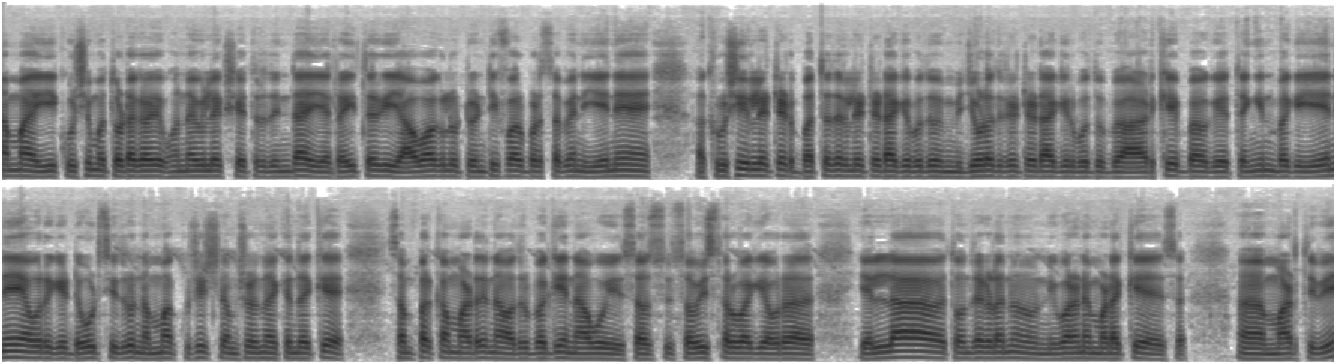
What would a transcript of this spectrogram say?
ನಮ್ಮ ಈ ಕೃಷಿ ಮತ್ತು ತೋಟಗಾರಿಕೆ ಹೊನ್ನವಿಲೆ ಕ್ಷೇತ್ರದಿಂದ ರೈತರಿಗೆ ಯಾವಾಗಲೂ ಟ್ವೆಂಟಿ ಫೋರ್ ಬರ್ ಸೆವೆನ್ ಏನೇ ಕೃಷಿ ರಿಲೇಟೆಡ್ ಭತ್ತದ ರಿಲೇಟೆಡ್ ಆಗಿರ್ಬೋದು, ಜೋಳದ ರಿಲೇಟೆಡ್ ಆಗಿರ್ಬೋದು ಅಡಿಕೆ ಬಗ್ಗೆ, ತೆಂಗಿನ ಬಗ್ಗೆ ಏನೇ ಅವರಿಗೆ ಡೌಟ್ಸ್ ಇದ್ದರೂ ನಮ್ಮ ಕೃಷಿ ಸಂಶೋಧನಾ ಕೇಂದ್ರಕ್ಕೆ ಸಂಪರ್ಕ ಮಾಡಿದ್ರೆ ನಾವು ಅದ್ರ ಬಗ್ಗೆ ನಾವು ಸವಿಸ್ತರವಾಗಿ ಅವರ ಎಲ್ಲ ತೊಂದರೆಗಳನ್ನು ನಿವಾರಣೆ ಮಾಡೋಕ್ಕೆ ಸ ಮಾಡ್ತೀವಿ.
